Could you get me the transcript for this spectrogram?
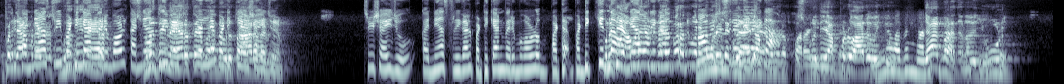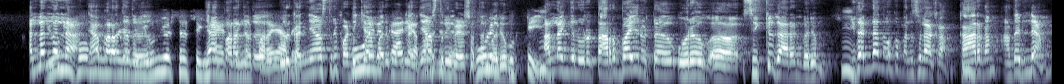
ഇപ്പൊ ഞാൻ കന്യാസ്ത്രീ പഠിക്കാൻ വരുമ്പോൾ കന്യാസ്ത്രീ പഠിക്കാൻ വേഷത്തിലല്ലേ പഠിക്കുക ഷൈജു. ശ്രീ ഷൈജു കന്യാസ്ത്രീകൾ പഠിക്കാൻ വരുമ്പോഴും പഠ- പഠിക്കുന്ന അല്ലല്ലല്ല ഞാൻ എന്ന് പറഞ്ഞത് ഞാൻ പറഞ്ഞത് ഒരു കന്യാസ്ത്രീ പഠിക്കാൻ വരുമ്പോൾ കന്യാസ്ത്രീ വേഷത്തിൽ വരും. അല്ലെങ്കിൽ ഒരു ടർബൈൻ ഇട്ട് ഒരു സിഖുകാരൻ സിക്കുകാരൻ വരും ഇതെല്ലാം നമുക്ക് മനസ്സിലാക്കാം. കാരണം അതെല്ലാം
